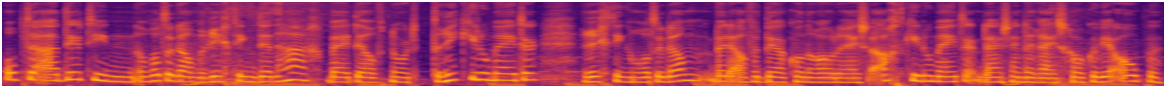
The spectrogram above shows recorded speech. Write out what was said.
Op de A13 Rotterdam richting Den Haag bij Delft-Noord 3 kilometer. Richting Rotterdam bij de Alfred Berkon-Rode 8 kilometer. Daar zijn de rijstroken weer open.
